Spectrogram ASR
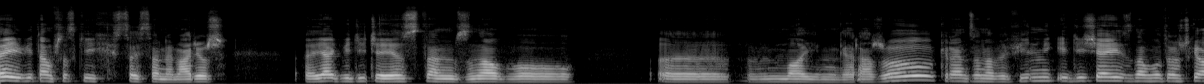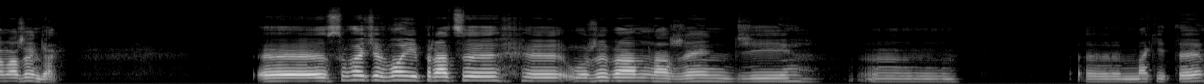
Hej, witam wszystkich z tej strony Mariusz. E, Jak widzicie, jestem znowu e, w moim garażu. Kręcę nowy filmik i dzisiaj znowu troszeczkę o narzędziach. E, Słuchajcie, w mojej pracy używam narzędzi mm, Makity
